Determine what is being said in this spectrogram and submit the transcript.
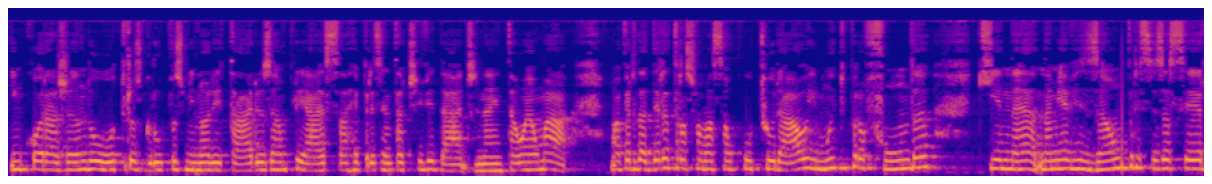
encorajando outros grupos minoritários a ampliar essa representatividade, né? Então é uma, uma verdadeira transformação cultural e muito profunda que, né, na minha visão, precisa ser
